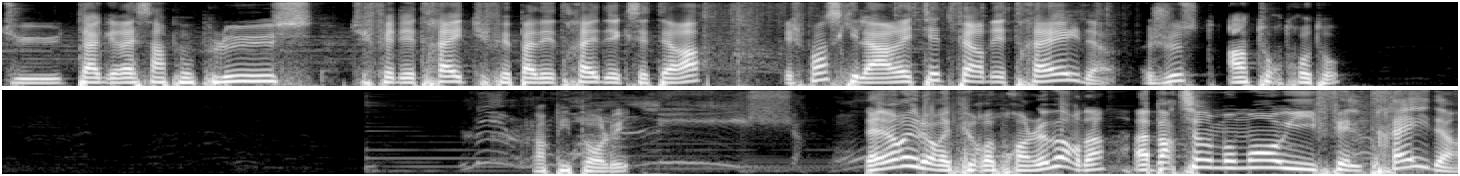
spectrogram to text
tu t'agresses un peu plus, tu fais des trades, tu fais pas des trades, etc. Et je pense qu'il a arrêté de faire des trades juste un tour trop tôt. Tant pis pour lui. D'ailleurs, il aurait pu reprendre le board. Hein. À partir du moment où il fait le trade,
